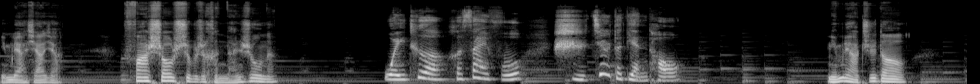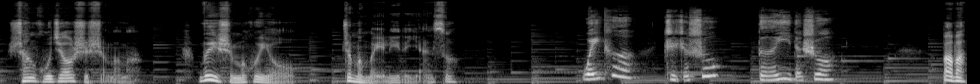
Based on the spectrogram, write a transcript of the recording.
你们俩想想，发烧是不是很难受呢？维特和赛弗使劲的点头。你们俩知道珊瑚礁是什么吗？为什么会有这么美丽的颜色？维特指着书，得意地说：“爸爸，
